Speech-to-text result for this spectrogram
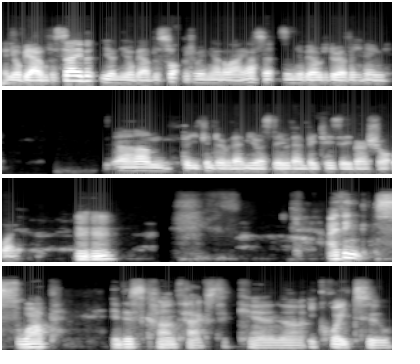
and you'll be able to save it, and you'll be able to swap between the underlying assets, and you'll be able to do everything um, that you can do with MUSD with MBTC very shortly. Mm-hmm. I think swap in this context can uh, equate to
